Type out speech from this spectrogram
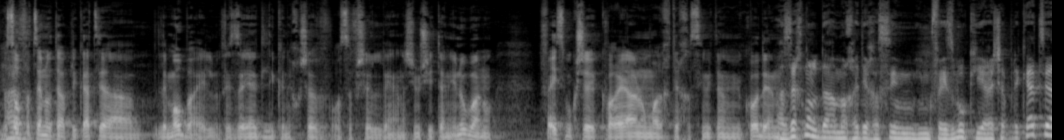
בסוף הוצאנו את האפליקציה למובייל, וזה הדליק, אני חושב, אוסף של אנשים שהתעניינו בנו. פייסבוק, שכבר היה לנו מערכת יחסים איתם מקודם. אז איך נולדה המערכת יחסים עם פייסבוק? כי יש אפליקציה,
